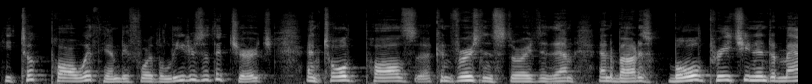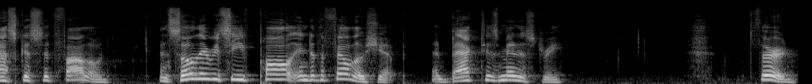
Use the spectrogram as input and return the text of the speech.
he took Paul with him before the leaders of the church and told Paul's uh, conversion story to them and about his bold preaching in Damascus that followed. And so they received Paul into the fellowship and backed his ministry. Third,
